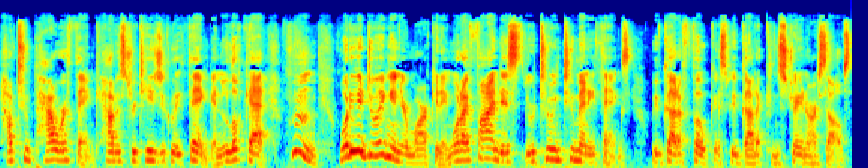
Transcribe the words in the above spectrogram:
how to power think, how to strategically think and look at, hmm, what are you doing in your marketing? What I find is you're doing too many things. We've got to focus. We've got to constrain ourselves.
